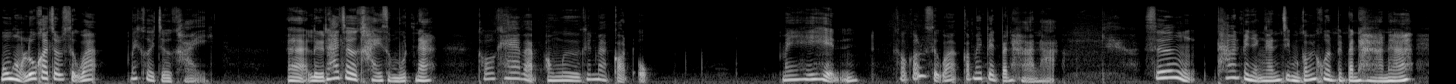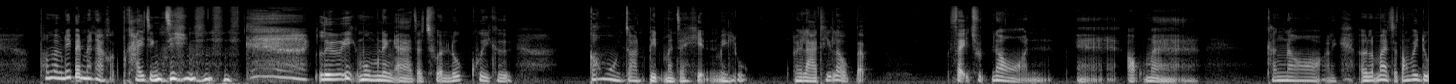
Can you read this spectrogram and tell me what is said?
มุมของลูกก็จะรู้สึกว่าไม่เคยเจอใครอ่าหรือถ้าเจอใครสมมุตินะเขาก็แค่แบบเอามือขึ้นมากอดอก ไม่ให้เห็น เขาก็รู้สึกว่าก็ไม่เป็นปัญหาละ ซึ่งถ้ามันเป็นอย่างนั้นจริงมันก็ไม่ควรเป็นปัญหานะ เพราะมันไม่ได้เป็นปัญหาของใครจริง ๆ หรืออีกมุมหนึ่งอาจจะชวนลูกคุยคือ กล้องวงจรปิดมันจะเห็นไหมลูก เวลาที่เราแบบใส่ชุดนอนออกมาข้างนอกอะไรเออแล้วมันจะต้องไปดู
